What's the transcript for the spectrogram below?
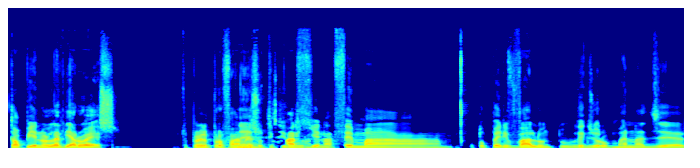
Τα οποία είναι όλα διαρροές. Το πρώτο είναι προφανές Ναι, ότι σίγουρα. υπάρχει ένα θέμα το περιβάλλον του, δεν ξέρω, manager,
